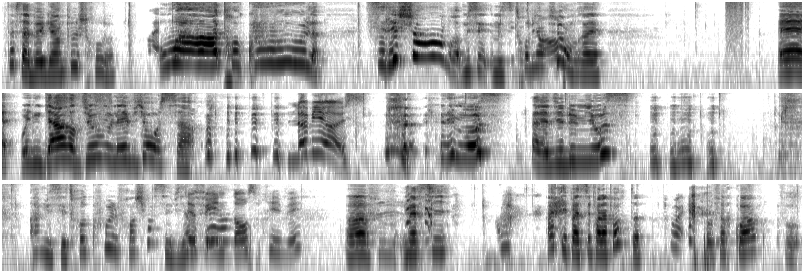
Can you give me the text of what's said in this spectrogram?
Putain, ça bug un peu, je trouve. Waouh, trop cool C'est les chambres Mais c'est mais c'est trop bien fait en vrai. Eh, Wingardium Leviosa Lomios Limos Elle a dit Lumios Ah, mais c'est trop cool, franchement, c'est bien Je fait. fais une danse privée. Ah, f- merci. Ah, t'es passé par la porte? Ouais. Faut faire quoi? Faut-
